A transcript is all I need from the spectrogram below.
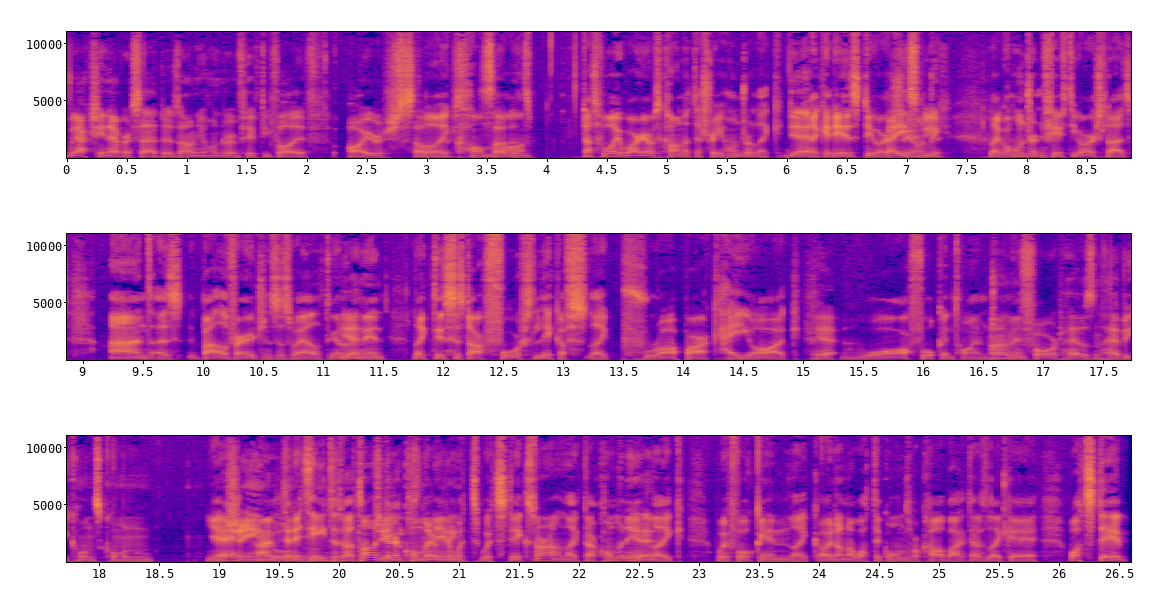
we actually never said there's only 155 Irish soldiers. Like, come So on. That's- why Warrior was calling it the 300. Like, Yeah, like it is the Irish basically. 300. Like 150 Irish lads, and as battle virgins as well. Do you know what I mean? Like this is their first lick of like proper chaotic Yeah. war fucking time. Do know I mean? 4,000 heavy guns coming. Yeah, armed to the teeth as well. It's not like they're coming in with, with sticks or anything. Like they're coming in Yeah. like with fucking like I don't know what the guns were called back. There's like a what's the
